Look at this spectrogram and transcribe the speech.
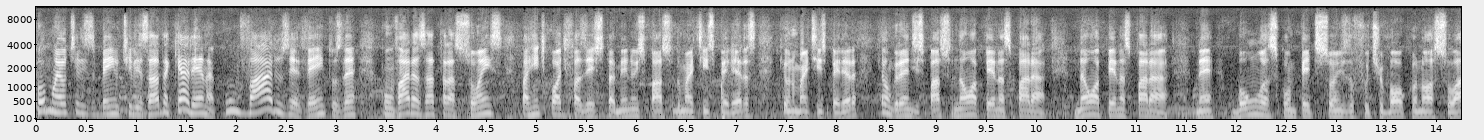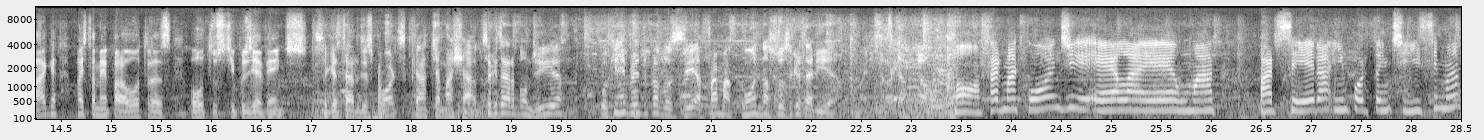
como é bem utilizada aqui a arena, com vários eventos, né, com várias atrações, a gente pode fazer isso também no espaço do Martins Pereiras, que é Martins Pereira, que é um grande espaço não apenas para não apenas para, né, boas competições do futebol com o nosso Águia, mas também para outras outros tipos de eventos. Secretário de Esportes, Kátia Machado. Secretário, bom dia. O que representa para você a Farmaconde na sua secretaria? Bom, a Farmaconde ela é uma parceira importantíssima,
